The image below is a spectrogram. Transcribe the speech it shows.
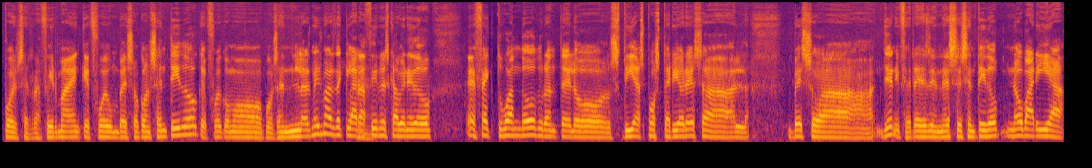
pues se reafirma en que fue un beso consentido, que fue como pues en las mismas declaraciones que ha venido efectuando durante los días posteriores al beso a Jennifer. En ese sentido no varía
